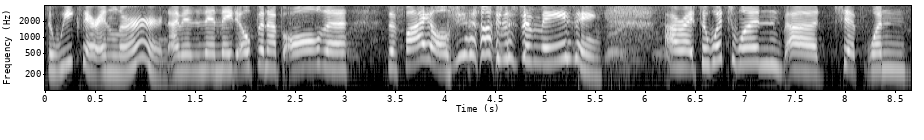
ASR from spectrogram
the week there and learn i mean and then they'd open up all the the files you know just amazing all right. So, what's one uh, tip, one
